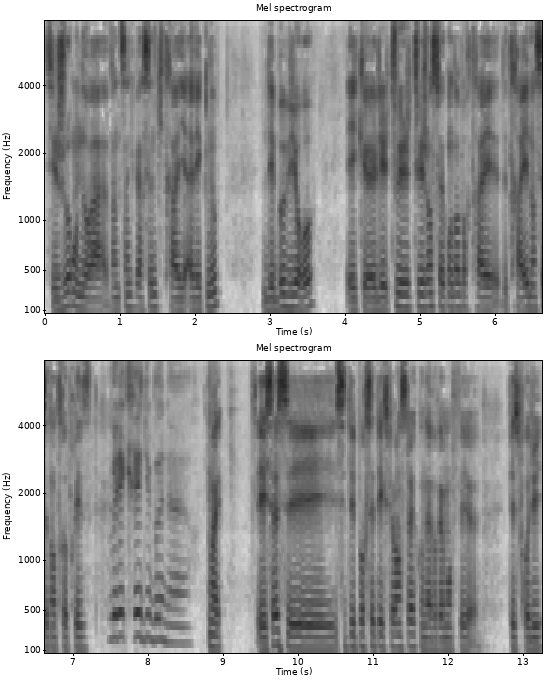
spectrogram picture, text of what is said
c'est le jour où on aura 25 personnes qui travaillent avec nous, des beaux bureaux, et que les- tous, les, tous les gens soient contents pour travailler, de travailler dans cette entreprise. vous voulez créer du bonheur. Ouais. Et ça, c'était pour cette expérience-là qu'on a vraiment fait, euh, fait ce produit.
